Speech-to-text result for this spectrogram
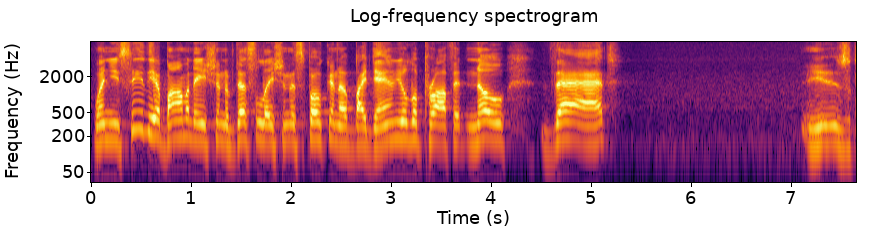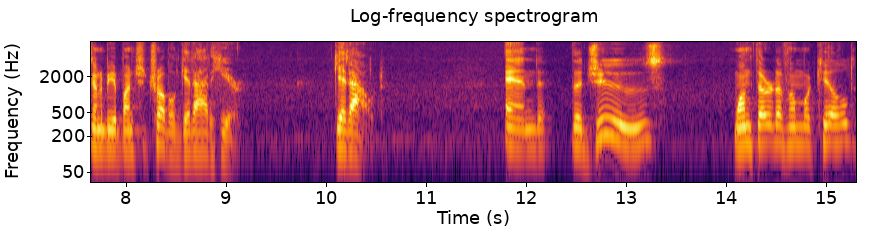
when you see the abomination of desolation as spoken of by Daniel the prophet, know that is going to be a bunch of trouble. Get out of here. Get out. And the Jews, one third of them were killed,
